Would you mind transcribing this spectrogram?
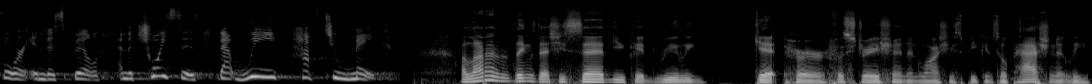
for in this bill and the choices that we have to make. A lot of the things that she said, you could really get her frustration and why she's speaking so passionately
